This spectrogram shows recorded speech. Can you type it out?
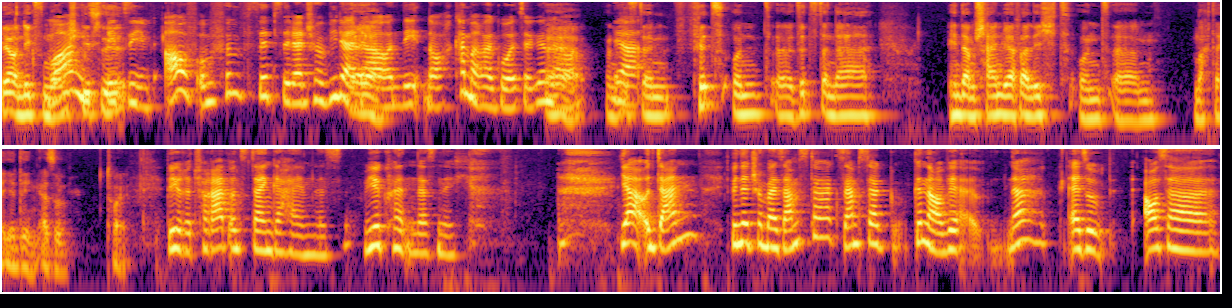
ja, und nächsten Morgen, Morgen steht sie auf, um fünf sitzt sie dann schon wieder ja, da ja. und näht noch Kameragurte, genau. Ja, und ist dann fit und äh, sitzt dann da hinterm Scheinwerferlicht und ähm, macht da ihr Ding. Also toll. Berit, verrat uns dein Geheimnis. Wir könnten das nicht. ja, und dann, ich bin jetzt schon bei Samstag. Samstag, genau, wir, ne, also außer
